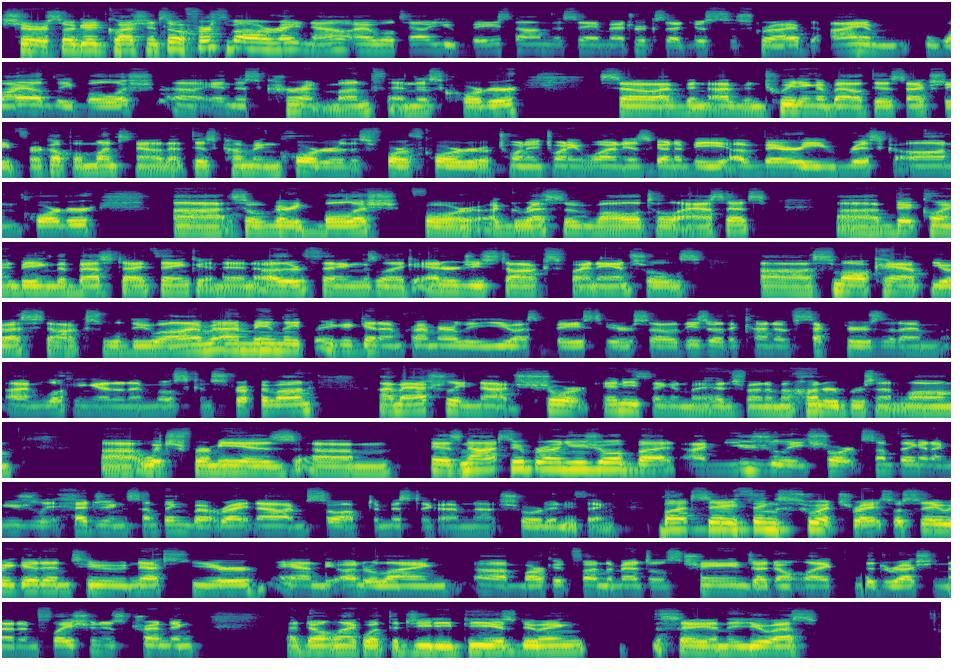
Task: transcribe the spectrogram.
Sure. So, good question. So, first of all, right now, I will tell you, based on the same metrics I just described, I am wildly bullish uh, in this current month and this quarter. So, I've been I've been tweeting about this actually for a couple months now. That this coming quarter, this fourth quarter of 2021, is going to be a very risk-on quarter. Uh, so, very bullish for aggressive, volatile assets. Uh, Bitcoin being the best, I think, and then other things like energy stocks, financials, uh, small cap U.S. stocks will do well. I'm, I'm, mainly again I'm primarily U.S. based here, so these are the kind of sectors that I'm I'm looking at and I'm most constructive on. I'm actually not short anything in my hedge fund. I'm 100% long, uh, which for me is um, is not super unusual. But I'm usually short something and I'm usually hedging something. But right now I'm so optimistic I'm not short anything. But say things switch, right? So say we get into next year and the underlying uh, market fundamentals change. I don't like the direction that inflation is trending. I don't like what the GDP is doing. Say in the U.S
